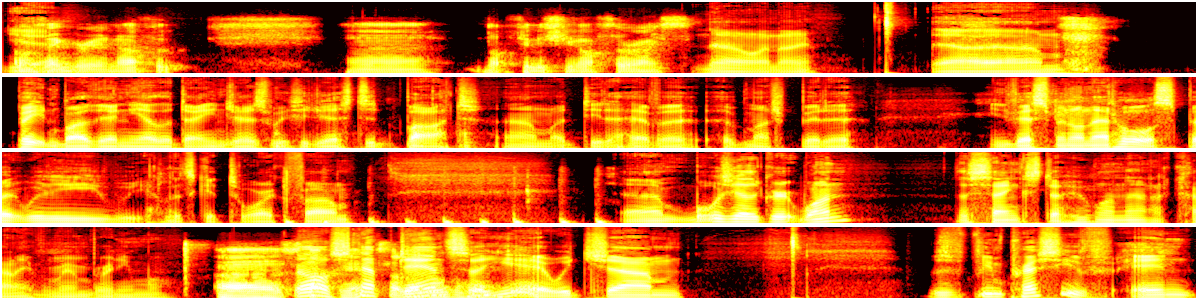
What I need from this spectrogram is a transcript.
yeah. I was angry enough at uh, not finishing off the race. No, I know. Um, beaten by the only other danger, as we suggested, but um, I did have a, a, much better investment on that horse. But we, we let's get to Warwick Farm. Um, what was the other group one? The Sangster. Who won that? I can't even remember anymore. Uh, Snap oh, Snap Dancer, Dancer yeah, which um, was impressive and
